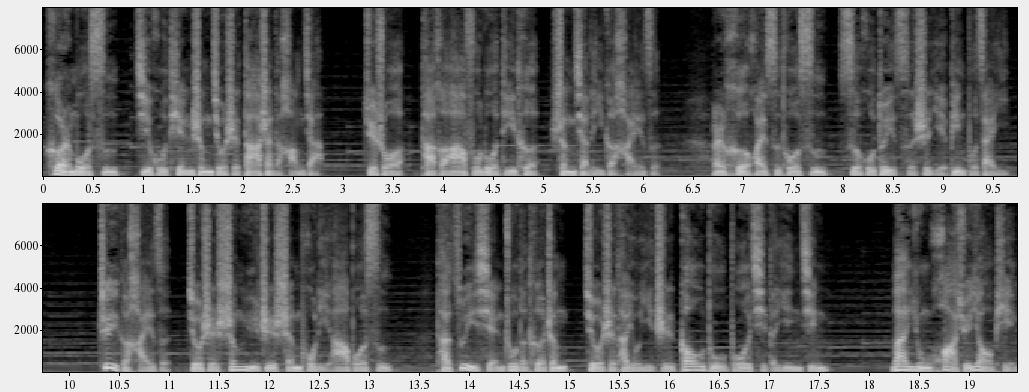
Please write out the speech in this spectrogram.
赫尔墨斯几乎天生就是搭讪的行家。据说他和阿弗洛狄特生下了一个孩子，而赫怀斯托斯似乎对此事也并不在意。这个孩子就是生育之神普里阿波斯，他最显著的特征就是他有一只高度勃起的阴茎。滥用化学药品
